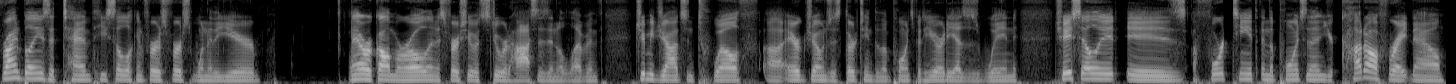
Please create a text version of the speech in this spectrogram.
Ryan Blaney's at tenth. He's still looking for his first win of the year. Aric Almirola in his first year with Stewart-Haas is in 11th. Jimmie Johnson 12th. Uh, Erik Jones is 13th in the points, but he already has his win. Chase Elliott is 14th in the points, and then your cutoff right now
